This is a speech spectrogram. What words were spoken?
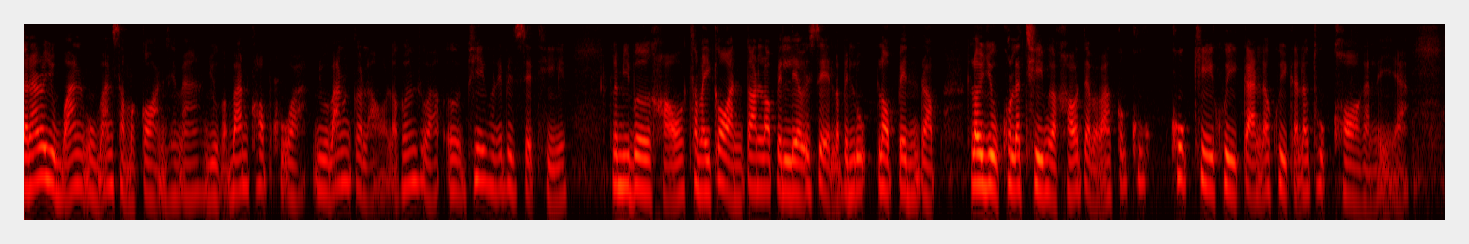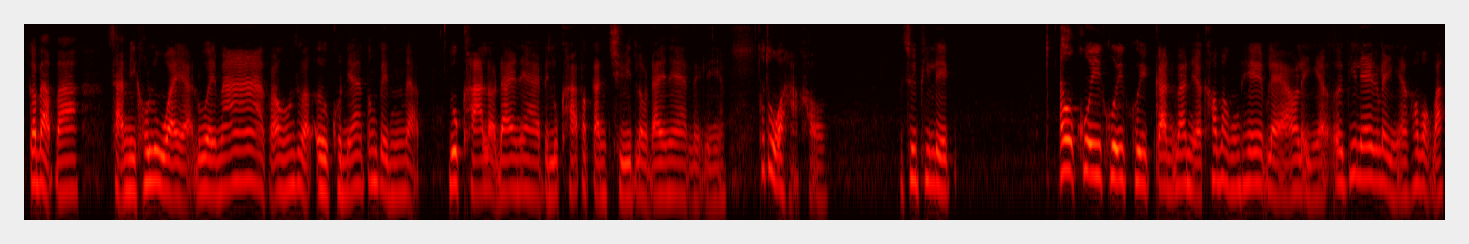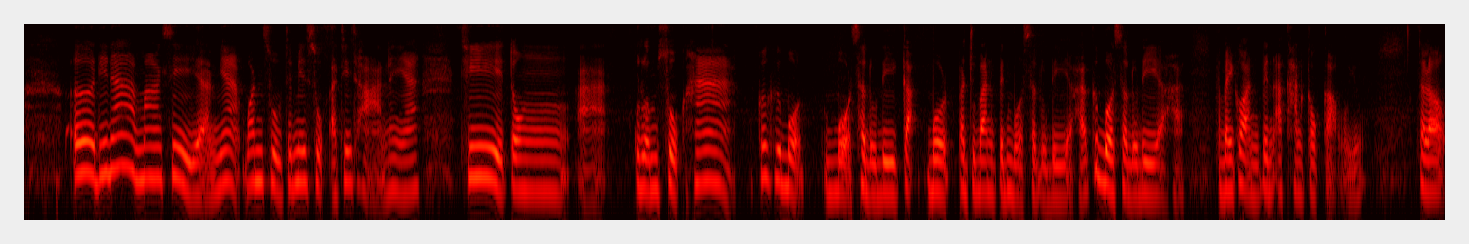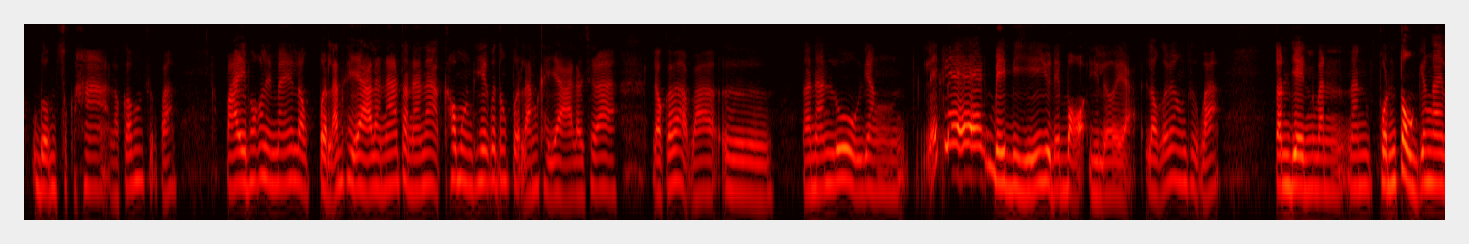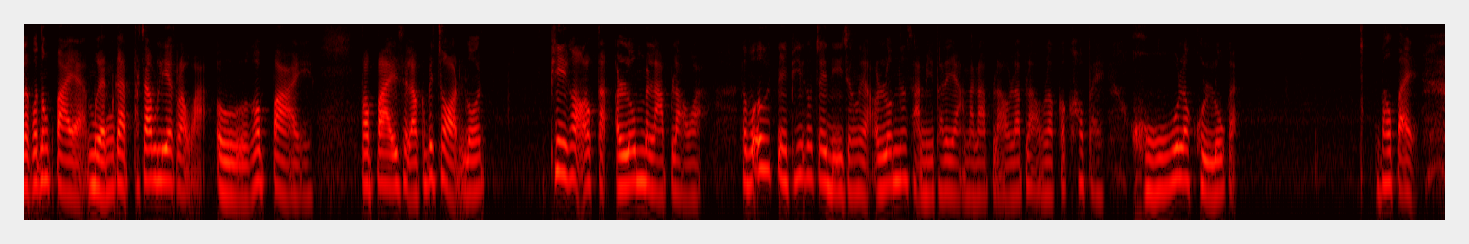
ตอนนั้นเราอยู่บ้านหมู่บ้านสมกรใช่ไหมอยู่กับบ้านครอบครัว อยู่บ้านกับเราเราก็รู้สึกว่าเออพี่คนนี้เป็นเศรษฐีเรามีเบอร์เขาสมัยก่อนตอนเราเป็นเรียวเอเซเราเป็นเราเป็นแบบเราอยู่คนละทีมกับเขาแต่แบบว่าก็คุกคีคุยกันแล้วคุยกันแล้วถูกคอกันอะไรอย่างเงี้ยก็แบบว่าสามีเขารวยอะรวยมากเราก็รู้สึกว่าเออคนนี้ต้องเป็นแบบลูกค้าเราได้แน่เป็นลูกค้าประกันชีวิตเราได้แน่เลยอะไรเงี้ยก็โทรหาเขาชื่อพี่เล็กเออคุยคุยคุยกันว่าเนี่ยเข้ามากรุงเทพแล้วอะไรเงี้ยเออพี่เล็กอะไรเงี้ยเขาบอกว่า เออดีน่ามาสิอย่างเนี้ยวันศุกร์จะมีสุขอธิษฐานอะไรเงี้ย ที่ตรงอ่ารวมสุขห้าก็คือโบสถ์โบสถ์สดุดีกับโบสถ์ปัจจุบันเป็นโบสถ์สดุดีอะค่ะคือโบสถ์สดุดีอะค่ะสมัยก่อนเป็นอาคารเก่าๆอยู่ แต่เราอุดมสุขห้าเราก็รู้สึกว่าไปเพราะอะไรไหมเราเปิดร้านขายยาแล้วนะตอนนั้นอะเข้ามองเทพก็ต้องเปิดร้านขายยาแล้วใช่ไหมเราก็แบบว่า เออ ตอนนั้นลูกยังเล็กๆเบบีอยู่ในเบาะอยู่เลยอะเราก็ต้องรู้สึกว่า ตอนเย็นมันนั้นฝนตกยังไงเราก็ต้องไปอะเหมือนกับพระเจ้าเรียกเราอะเออก็ไปพอไปเสร็จแล้วก็ไปจอดรถ พี่เขาเอาเอาร่มมารับเราอะเราบอกเออพี่เขาใจดีจังเลยเอาร่มทั้งสามีภรรยามารับเรารับเราแล้วก็เข้าไปโหเราขนลุกอะเข้าไป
